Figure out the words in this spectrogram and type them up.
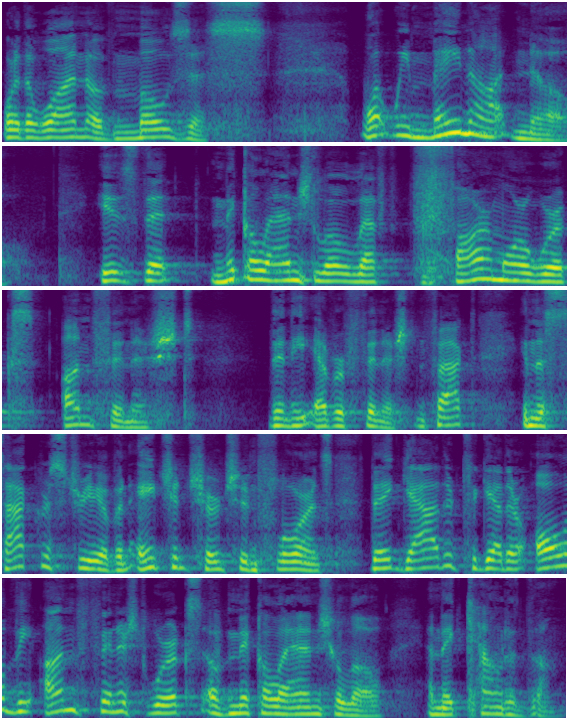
or the one of Moses. What we may not know is that Michelangelo left far more works unfinished than he ever finished. In fact, in the sacristy of an ancient church in Florence, they gathered together all of the unfinished works of Michelangelo and they counted them.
